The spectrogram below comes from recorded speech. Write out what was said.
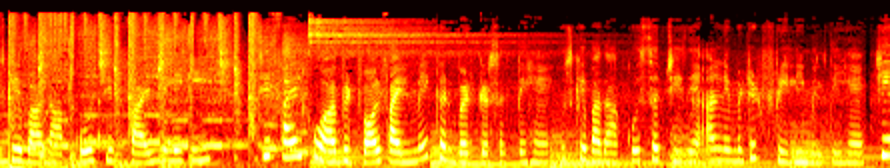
उसके बाद आपको जिप फ़ाइल मिलेगी जिप फ़ाइल को आप विड्रॉल फ़ाइल में कन्वर्ट कर सकते हैं। उसके बाद आपको सब चीज़ें अनलिमिटेड फ्रीली मिलती हैं। ये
